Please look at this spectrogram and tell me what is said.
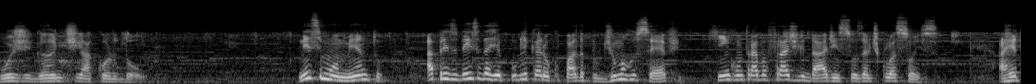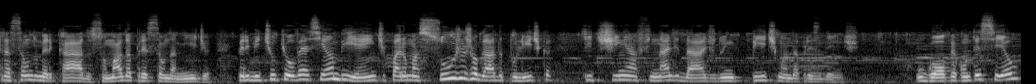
O gigante acordou. Nesse momento, a presidência da República era ocupada por Dilma Rousseff, que encontrava fragilidade em suas articulações. A retração do mercado, somado à pressão da mídia, permitiu que houvesse ambiente para uma suja jogada política que tinha a finalidade do impeachment da presidente. O golpe aconteceu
